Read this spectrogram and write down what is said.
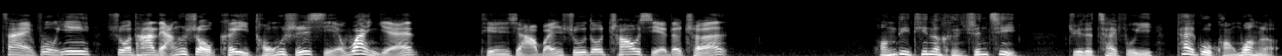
蔡复一说他两手可以同时写万言，天下文书都抄写得成。”皇帝听了很生气。觉得蔡复一太过狂妄了，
